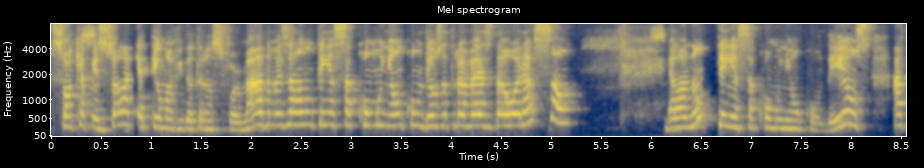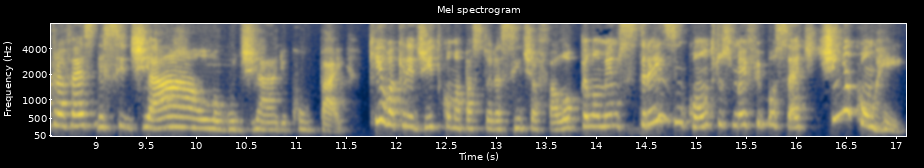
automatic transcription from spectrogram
Só que a Sim. pessoa quer ter uma vida transformada, mas ela não tem essa comunhão com Deus através da oração ela não tem essa comunhão com Deus através desse diálogo diário com o Pai. Que eu acredito, como a pastora Cíntia falou, pelo menos três encontros Mefibosete tinha com o rei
